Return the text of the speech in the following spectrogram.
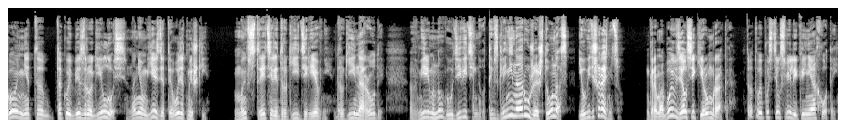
Конь — это такой безрогий лось. На нем ездят и возят мешки. Мы встретили другие деревни, другие народы. В мире много удивительного. Ты взгляни на оружие, что у нас, и увидишь разницу. Громобой взял секиру мрака. Тот выпустил с великой неохотой.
